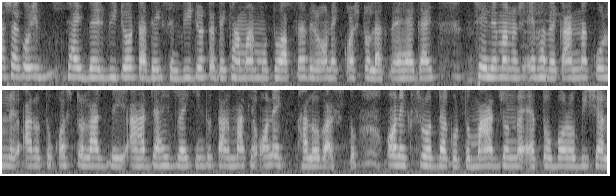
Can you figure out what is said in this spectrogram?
আশা করি জাহিদ ভাইয়ের ভিডিওটা দেখছেন। ভিডিওটা দেখে আমার মতো আপনাদের অনেক কষ্ট লাগছে। হ্যাঁ গাইজ ছেলে মানুষ এভাবে কান্না করলে আরও তো কষ্ট লাগবেই। আর জাহিদ ভাই কিন্তু তার মাকে অনেক ভালোবাসতো, অনেক শ্রদ্ধা করতো। মার জন্য এত বড় বিশাল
